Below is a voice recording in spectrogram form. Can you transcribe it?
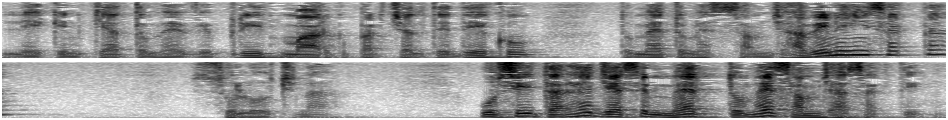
लेकिन क्या तुम्हें विपरीत मार्ग पर चलते देखूँ तो मैं तुम्हें समझा भी नहीं सकता? सुलोचना। उसी तरह जैसे मैं तुम्हें समझा सकती हूँ।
